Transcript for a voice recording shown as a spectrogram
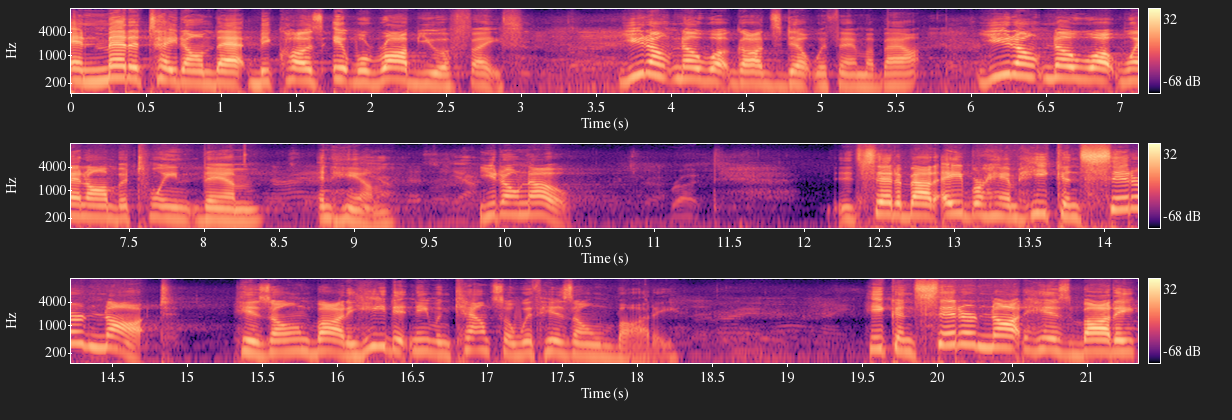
and meditate on that because it will rob you of faith. You don't know what God's dealt with them about. You don't know what went on between them and Him. You don't know it said about Abraham, he considered not his own body. He didn't even counsel with his own body. He considered not his body,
